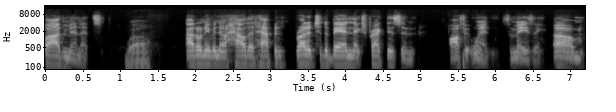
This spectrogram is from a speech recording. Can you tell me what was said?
five minutes. Wow. I don't even know how that happened. Brought it to the band next practice and off it went. It's amazing. Um,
